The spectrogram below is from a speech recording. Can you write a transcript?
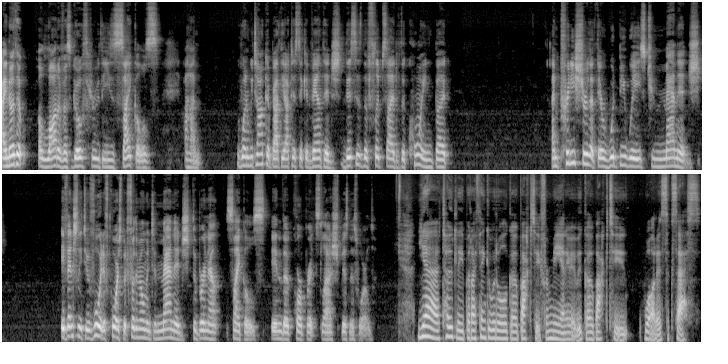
I know that a lot of us go through these cycles. Um, when we talk about the autistic advantage, this is the flip side of the coin, but I'm pretty sure that there would be ways to manage eventually to avoid, of course, but for the moment to manage the burnout cycles in the corporate slash business world. Yeah, totally. But I think it would all go back to, for me anyway, it would go back to what is success,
